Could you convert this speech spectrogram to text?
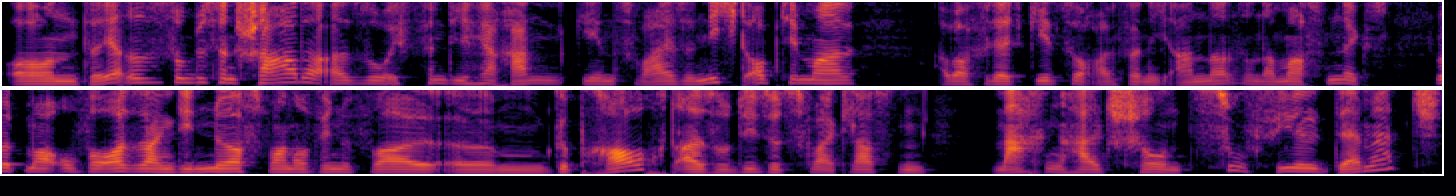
Und äh, ja, das ist so ein bisschen schade. Also ich finde die Herangehensweise nicht optimal. Aber vielleicht geht es auch einfach nicht anders und dann machst du nichts. Ich würde mal overall sagen, die Nerfs waren auf jeden Fall ähm, gebraucht. Also diese zwei Klassen machen halt schon zu viel Damage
